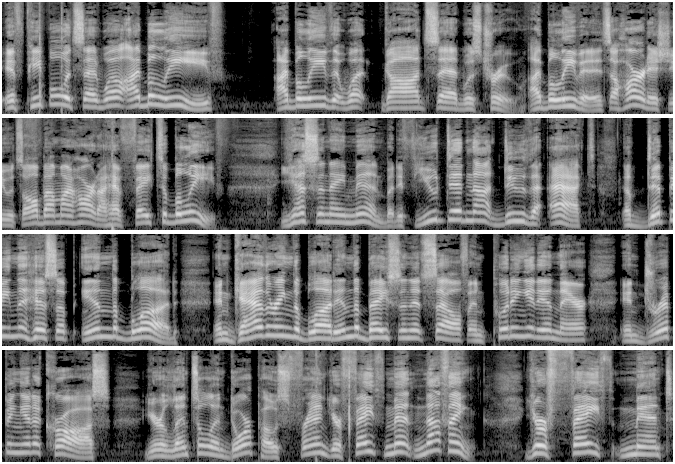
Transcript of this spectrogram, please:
If people had said, Well, I believe, I believe that what God said was true. I believe it. It's a heart issue. It's all about my heart. I have faith to believe. Yes and amen. But if you did not do the act of dipping the hyssop in the blood and gathering the blood in the basin itself and putting it in there and dripping it across your lintel and doorpost, friend, your faith meant nothing. Your faith meant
